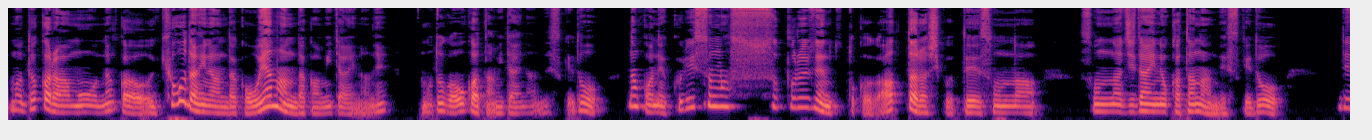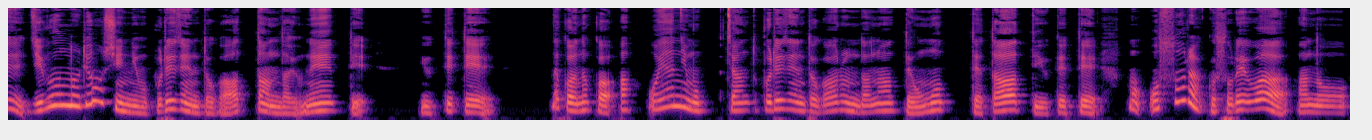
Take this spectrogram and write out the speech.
まあだからもうなんか兄弟なんだか親なんだかみたいなね、ことが多かったみたいなんですけど、なんかね、クリスマスプレゼントとかがあったらしくて、そんな、そんな時代の方なんですけど、で、自分の両親にもプレゼントがあったんだよねって言ってて、だからなんか、あ、親にもちゃんとプレゼントがあるんだなって思ってたって言ってて、もうおそらくそれは、あの、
